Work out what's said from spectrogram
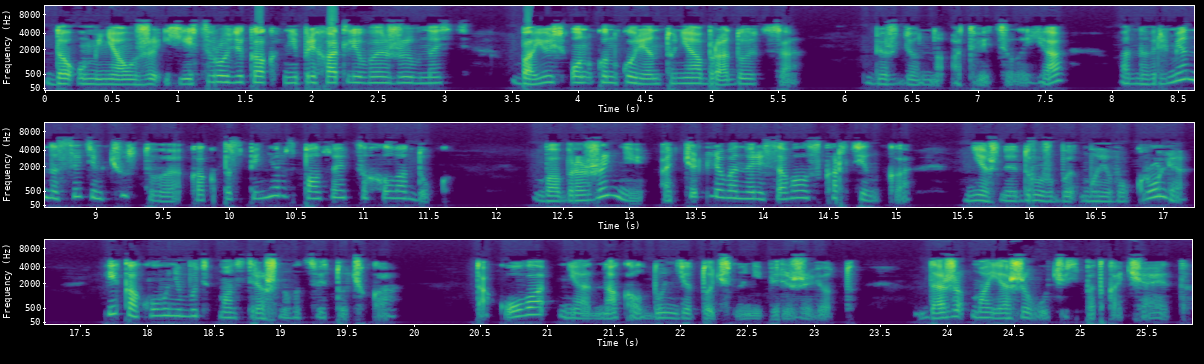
Да у меня уже есть вроде как неприхотливая живность. Боюсь, он конкуренту не обрадуется. Убежденно ответила я, одновременно с этим чувствуя, как по спине расползается холодок. В воображении отчетливо нарисовалась картинка нежной дружбы моего кроля и какого-нибудь монстряшного цветочка. Такого ни одна колдунья точно не переживет. Даже моя живучесть подкачает.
